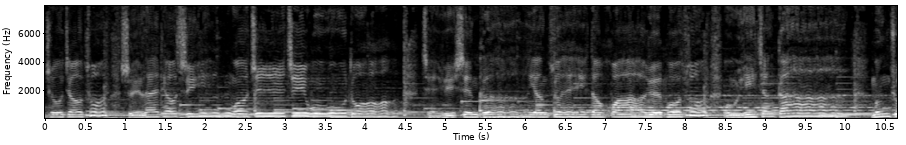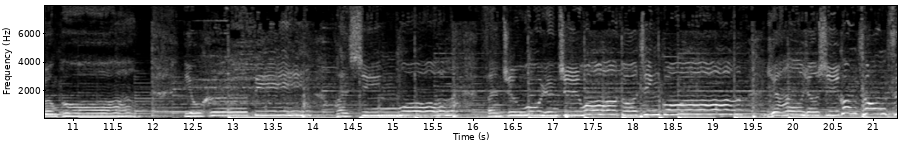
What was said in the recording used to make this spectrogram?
愁交错，谁来挑衅我知己无多？剑与弦歌，扬醉到花月婆娑，无意将大梦撞破，又何必唤醒我？反正无人知我多经过，要让时光从此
